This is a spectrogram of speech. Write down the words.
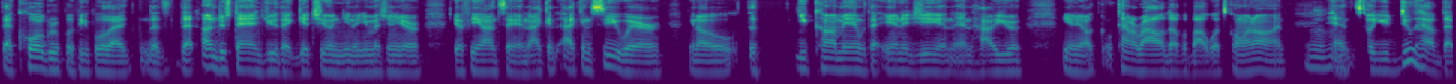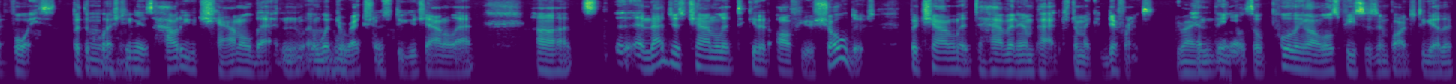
that core group of people that that that understand you, that get you. And you know, you mentioned your your fiance, and I can I can see where you know the you come in with that energy and and how you're you know kind of riled up about what's going on mm-hmm. and so you do have that voice but the mm-hmm. question is how do you channel that and, and what mm-hmm. directions do you channel that uh, and not just channel it to get it off your shoulders but channel it to have an impact to make a difference Right. And you know, so pulling all those pieces and parts together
